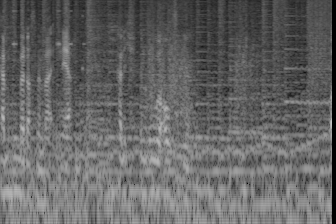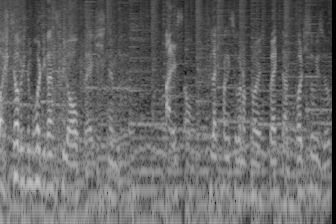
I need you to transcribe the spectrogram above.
Kann mich nicht mehr das mehr nerven. Kann ich in Ruhe aufspielen. Oh, ich glaube, ich nehme heute ganz viel auf, ey. Ich nehme alles auf. Vielleicht fange ich sogar noch ein neues Projekt an. Wollte ich sowieso.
